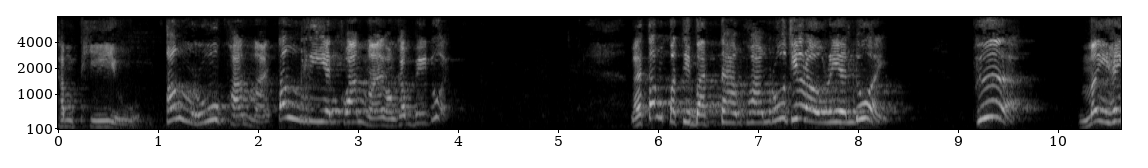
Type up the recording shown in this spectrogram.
คัมภีร์อยู่ ต้องรู้ความหมาย ต้องเรียนความหมายของคัมภีร์ด้วย และต้องปฏิบัติตามความรู้ที่เราเรียนด้วย เพื่อไม่ให้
